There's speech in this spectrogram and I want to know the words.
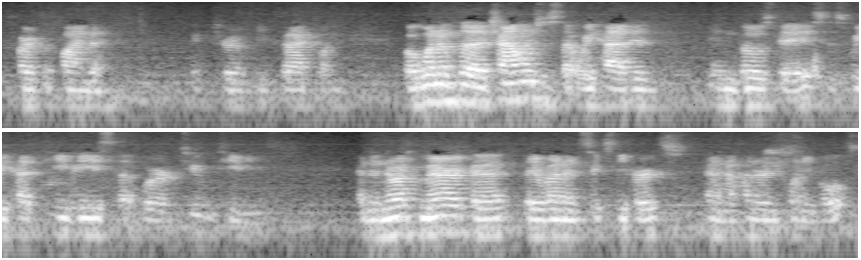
It's hard to find a picture of the exact one. But one of the challenges that we had in, in those days is we had TVs that were tube TVs. And in North America, they run at 60 hertz and 120 volts.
